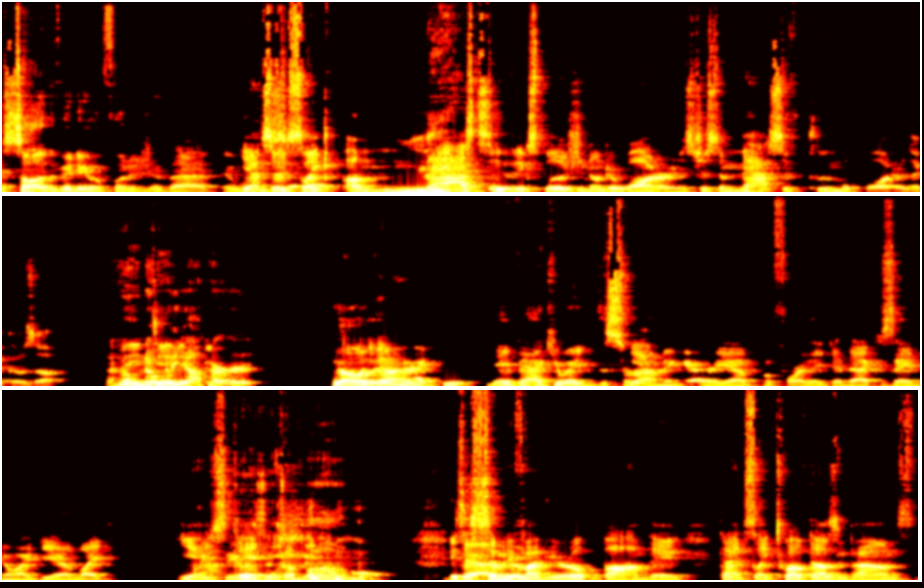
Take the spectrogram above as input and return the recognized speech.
saw the video footage of that. It Yeah, was, so it's uh, like a massive explosion underwater, and it's just a massive plume of water that goes up. I They hope nobody did- got hurt. no, Nobody they, got hurt. evacu- they evacuated the surrounding area before they did that because they had no idea. Like, Yeah, Because it's a bomb. it's Yeah, a 75 year old bomb. They that's like 12,000 pounds.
